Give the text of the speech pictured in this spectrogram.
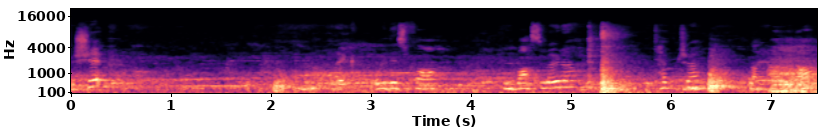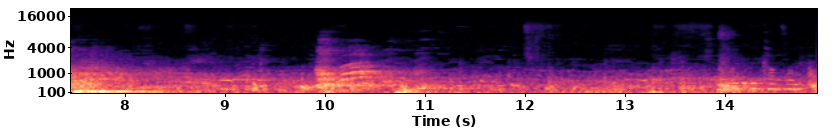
the ship. This far from Barcelona. Temperature, la la la. Where did we come from?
